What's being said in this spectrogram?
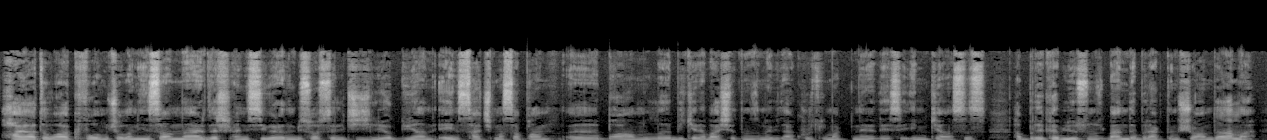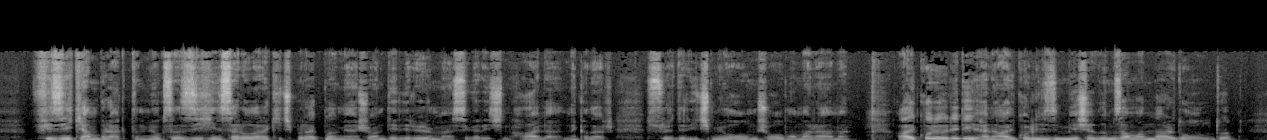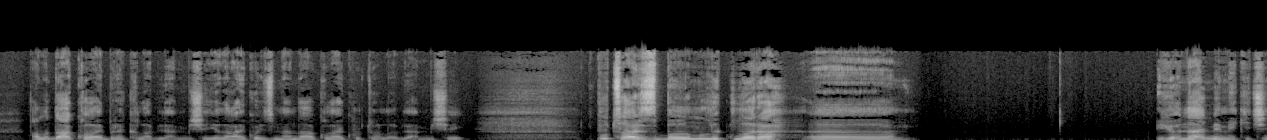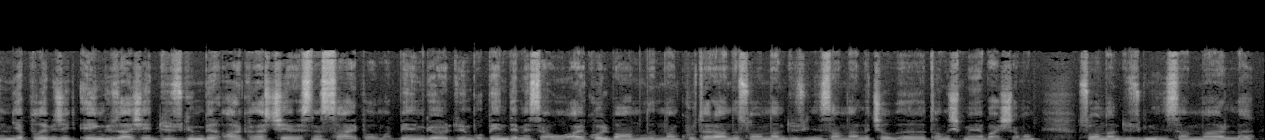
hayata vakıf olmuş olan insanlardır. Hani sigaranın bir sosyal içiciliği yok. Dünyanın en saçma sapan e, bağımlılığı. Bir kere başladığınız mı bir daha kurtulmak neredeyse imkansız. Ha bırakabiliyorsunuz. Ben de bıraktım şu anda ama fiziken bıraktım. Yoksa zihinsel olarak hiç bırakmadım. Yani şu an deliriyorum ben sigara için. Hala ne kadar süredir içmiyor olmuş olmama rağmen. Alkol öyle değil. Hani alkolizm yaşadığım zamanlar da oldu. Ama daha kolay bırakılabilen bir şey ya da alkolizmden daha kolay kurtulabilen bir şey. Bu tarz bağımlılıklara e, yönelmemek için yapılabilecek en güzel şey düzgün bir arkadaş çevresine sahip olmak. Benim gördüğüm bu. Beni de mesela o alkol bağımlılığından kurtaran da sonradan düzgün insanlarla e, tanışmaya başlamam. Sonradan düzgün insanlarla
